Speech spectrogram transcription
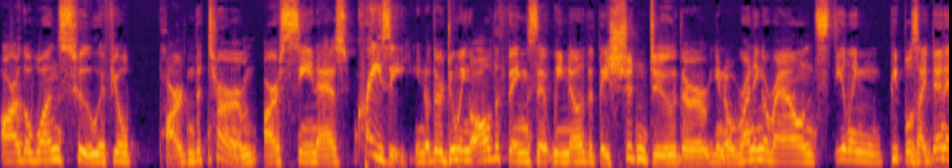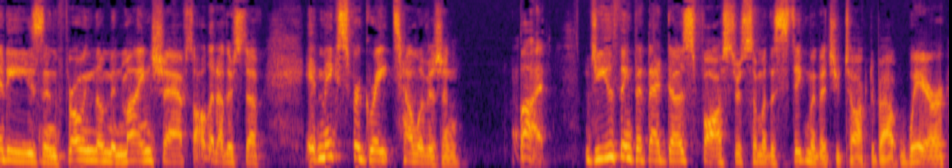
are the ones who, if you'll pardon the term, are seen as crazy. You know, they're doing all the things that we know that they shouldn't do. They're, you know, running around, stealing people's identities and throwing them in mine shafts, all that other stuff. It makes for great television. But do you think that that does foster some of the stigma that you talked about where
